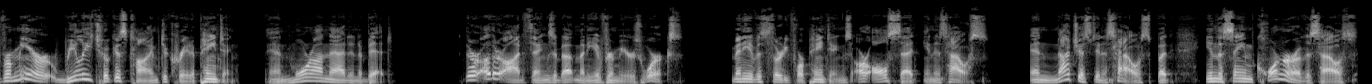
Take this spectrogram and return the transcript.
Vermeer really took his time to create a painting, and more on that in a bit. There are other odd things about many of Vermeer's works. Many of his 34 paintings are all set in his house. And not just in his house, but in the same corner of his house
